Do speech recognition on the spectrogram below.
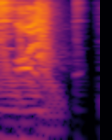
the.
